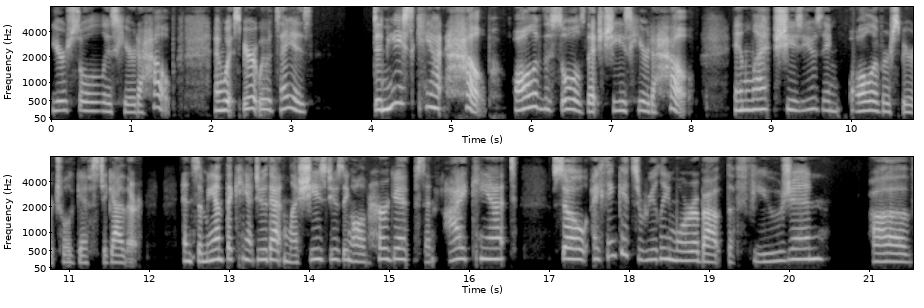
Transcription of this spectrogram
your soul is here to help. And what Spirit would say is, Denise can't help all of the souls that she's here to help unless she's using all of her spiritual gifts together. And Samantha can't do that unless she's using all of her gifts, and I can't. So I think it's really more about the fusion of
